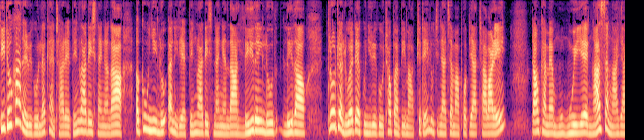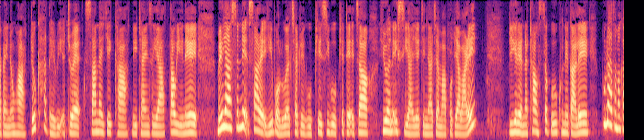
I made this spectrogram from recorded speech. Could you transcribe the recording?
ဒီဒုက္ခသည်တွေကို လက်ခံထားတဲ့ ဘင်္ဂလားဒေ့ရှ်နိုင်ငံက အကူအညီလိုအပ်နေတဲ့ ဘင်္ဂလားဒေ့ရှ်နိုင်ငံသား ၄ သိန်း ၄ သောင်း သူတို့အတွက် လိုအပ်တဲ့အကူအညီတွေကို ထောက်ပံ့ပေးမှာဖြစ်တယ်လို့ ကြေညာချက်မှာ ဖော်ပြထားပါတယ်။တောင်းခံမဲ့ငွေရဲ့55ရာခိုင်နှုန်းဟာ ဒုက္ခသည်တွေအတွက် စားနပ်ရိက္ခာ နေထိုင်စရာတောက်ရည်နဲ့ မိလာစနစ် စတဲ့ အရေးပေါ်လိုအပ်ချက်တွေကို ဖြည့်ဆည်းဖို့ဖြစ်တဲ့အကြောင်း UNHCR ရဲ့ ကြေညာချက်မှာ ဖော်ပြပါတယ်။ ပြီးခဲ့တဲ့2019ခုနှစ်ကလည်း ကုလသမဂ္ဂ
